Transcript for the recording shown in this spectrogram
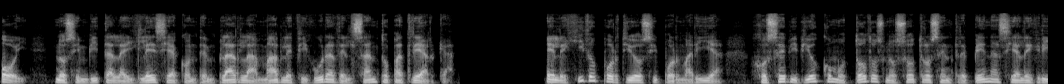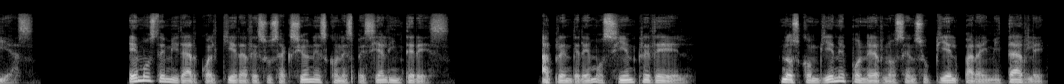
Hoy, nos invita la Iglesia a contemplar la amable figura del Santo Patriarca. Elegido por Dios y por María, José vivió como todos nosotros entre penas y alegrías. Hemos de mirar cualquiera de sus acciones con especial interés. Aprenderemos siempre de él. Nos conviene ponernos en su piel para imitarle,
